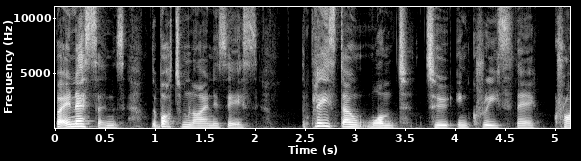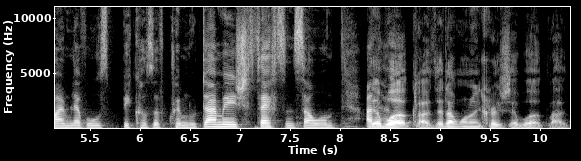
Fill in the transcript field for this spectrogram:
But in essence, the bottom line is this. The police don't want to increase their crime levels because of criminal damage, thefts and so on. And Their workload. They don't want to increase their workload.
